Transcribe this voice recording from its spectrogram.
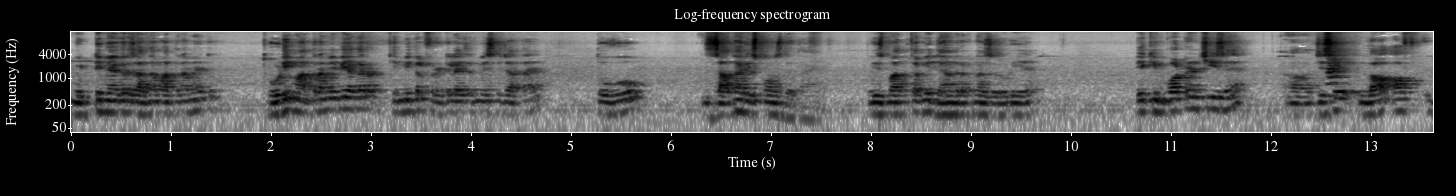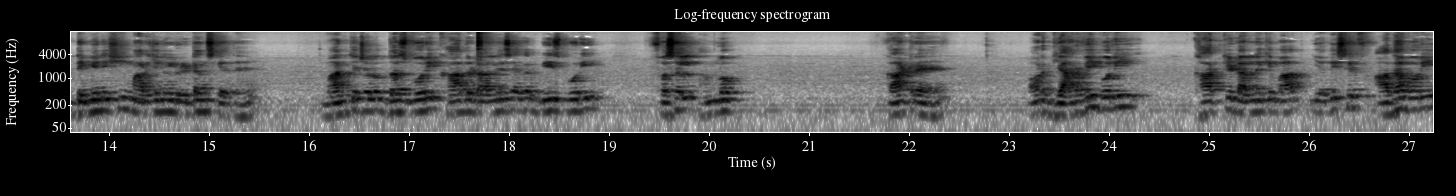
मिट्टी में अगर ज़्यादा मात्रा में है तो थोड़ी मात्रा में भी अगर केमिकल फर्टिलाइज़र में से जाता है तो वो ज़्यादा रिस्पॉन्स देता है। तो इस बात का भी ध्यान रखना ज़रूरी है। एक इंपॉर्टेंट चीज़ है जिसे law of diminishing marginal returns कहते हैं। मान के चलो दस बोरी खाद डालने से अगर बीस बोरी फ़सल हम लोग काट रहे हैं और ग्यारहवीं बोरी खाद के डालने के बाद यदि सिर्फ़ आधा बोरी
